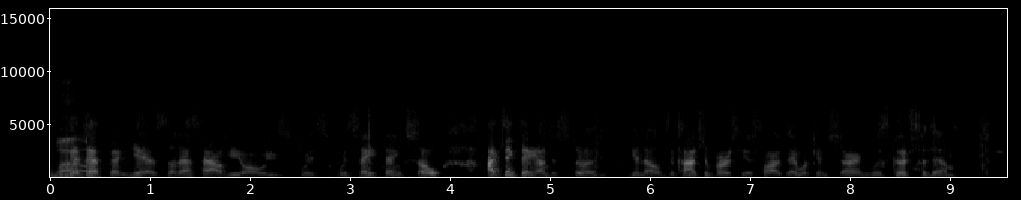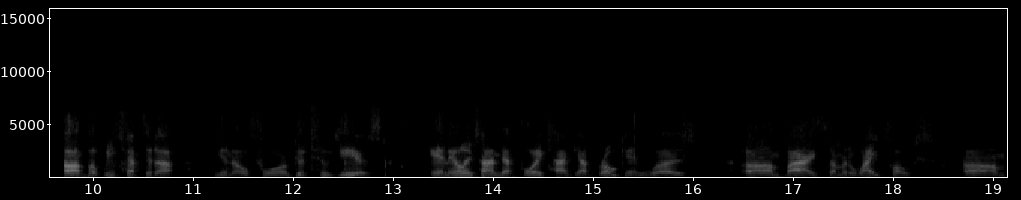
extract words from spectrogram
Wow. Yeah, that, that, yeah, so that's how he always was, would say things. So I think they understood, you know, the controversy as far as they were concerned was good for them. Uh, but we kept it up, you know, for a good two years. And the only time that boycott got broken was um, by some of the white folks. Um,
